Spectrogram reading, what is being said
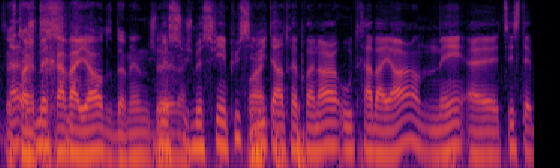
C'est Ah, un je me suis- travailleur du domaine Je de... me, suis- je me souviens plus si Ouais. lui était entrepreneur ou travailleur, mais euh, tu sais, c'était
